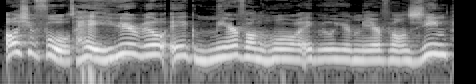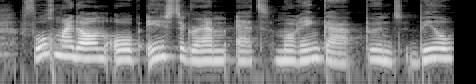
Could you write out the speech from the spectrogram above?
Als je voelt, hey, hier wil ik meer van horen, ik wil hier meer van zien, volg mij dan op Instagram marinka.bil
